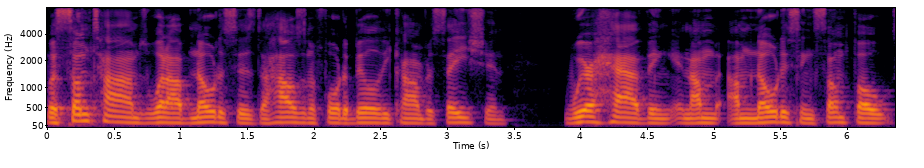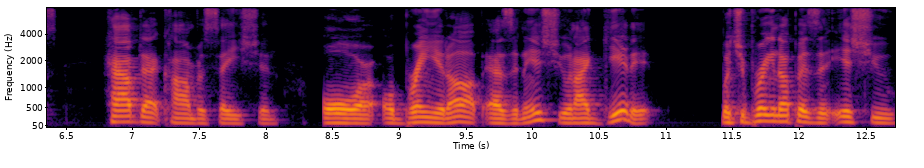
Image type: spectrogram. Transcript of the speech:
But sometimes what I've noticed is the housing affordability conversation we're having, and I'm I'm noticing some folks have that conversation or or bring it up as an issue, and I get it, but you bring it up as an issue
